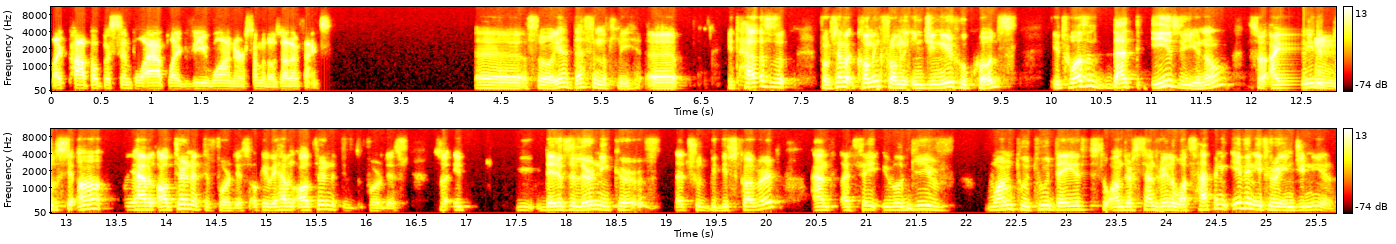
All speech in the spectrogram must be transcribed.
like pop up a simple app like V1 or some of those other things. Uh, so yeah, definitely. Uh, it has, for example, coming from an engineer who codes, it wasn't that easy, you know. So I needed Hmm. to see, oh, we have an alternative for this. Okay, we have an alternative for this. So it there is a learning curve that should be discovered and let's say it will give one to two days to understand really what's happening even if you're an engineer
